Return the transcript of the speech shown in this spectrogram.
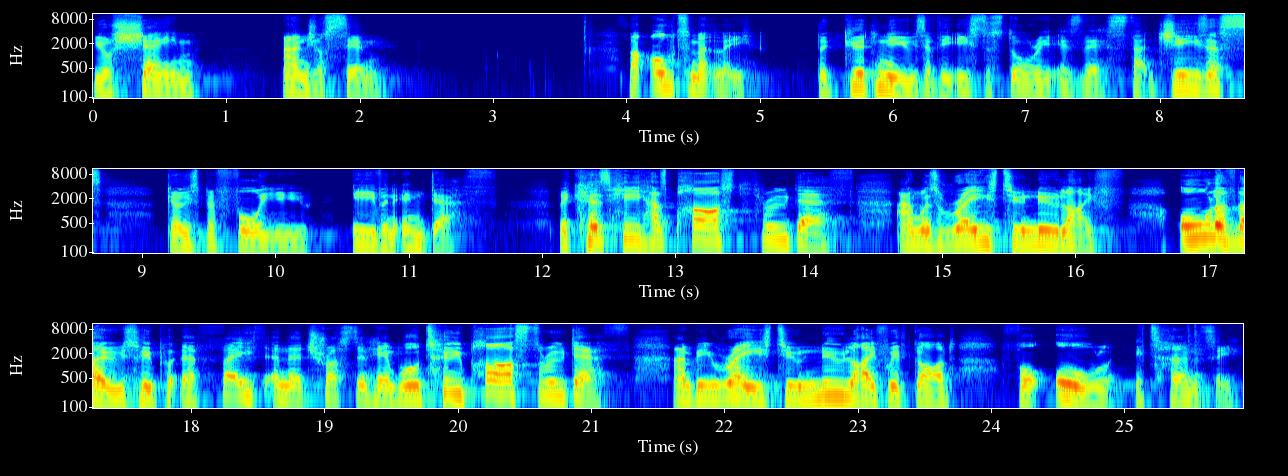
your shame, and your sin. But ultimately, the good news of the Easter story is this that Jesus goes before you even in death. Because he has passed through death and was raised to new life, all of those who put their faith and their trust in him will too pass through death and be raised to new life with God for all eternity.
